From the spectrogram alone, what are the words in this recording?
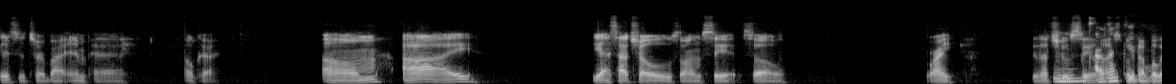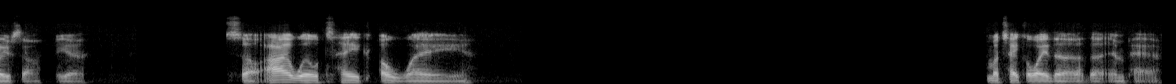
Visitor by Empath. Okay. Um, I yes, I chose um Zeit. So right. Did I choose mm, Zeit last I week? I believe so. Yeah. So I will take away I'm gonna take away the the empath.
